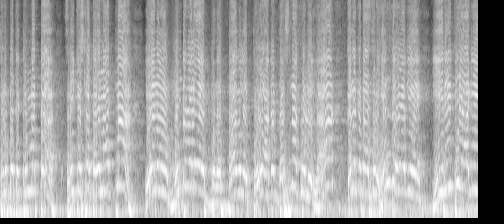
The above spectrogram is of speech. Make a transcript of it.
ತಿರುಪತಿ ತಿಮ್ಮಪ್ಪ, ಶ್ರೀಕೃಷ್ಣ ಪರಮಾತ್ಮ ಏನು ಮುಂದುಗಡೆ ಬಾಗಿಲಿತ್ತು, ಆಗ ದರ್ಶನ ಕೊಡ್ಲಿಲ್ಲ. ಕನಕದಾಸರು ಹಿಂದೆ ಈ ರೀತಿಯಾಗಿ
